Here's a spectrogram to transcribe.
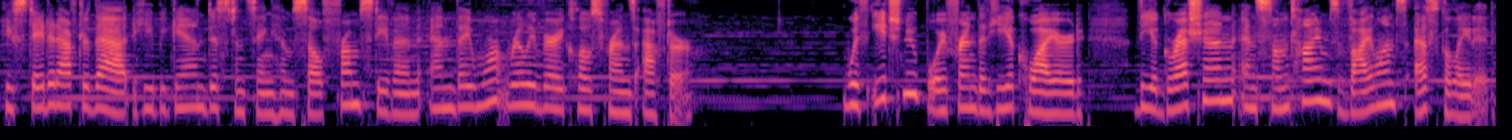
He stated after that he began distancing himself from Stephen, and they weren't really very close friends after. With each new boyfriend that he acquired, the aggression and sometimes violence escalated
